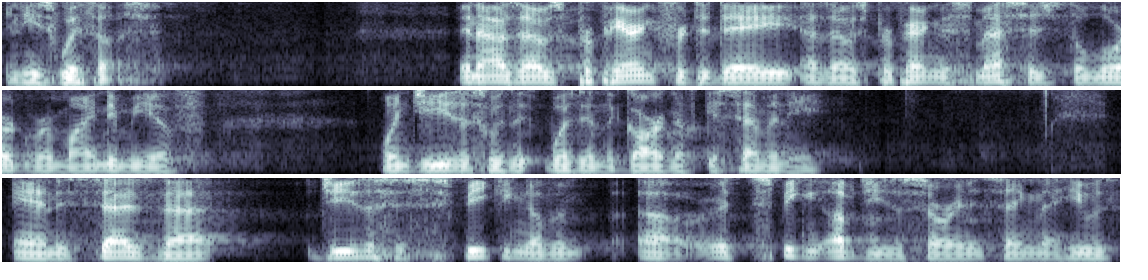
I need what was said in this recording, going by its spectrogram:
And He's with us. And as I was preparing for today, as I was preparing this message, the Lord reminded me of when Jesus was, was in the Garden of Gethsemane. And it says that Jesus is speaking of him, uh, speaking of Jesus, sorry, and it's saying that he was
